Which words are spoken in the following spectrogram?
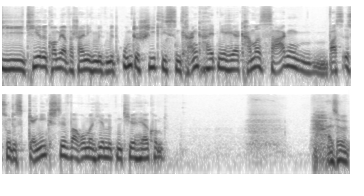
Die Tiere kommen ja wahrscheinlich mit, mit unterschiedlichsten Krankheiten hierher. Kann man sagen, was ist so das Gängigste, warum man hier mit dem Tier herkommt? Also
